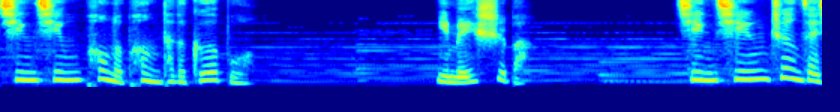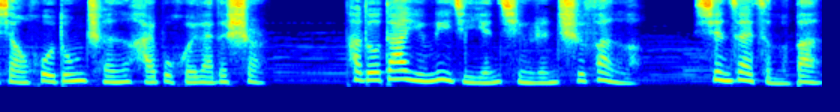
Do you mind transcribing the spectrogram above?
轻轻碰了碰他的胳膊，你没事吧？景清正在想霍东辰还不回来的事儿，他都答应厉谨言请人吃饭了，现在怎么办？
